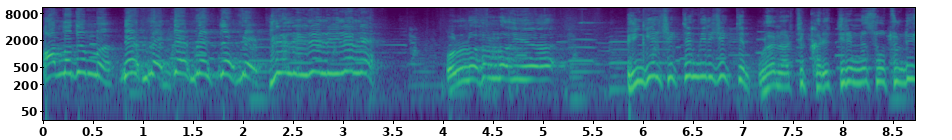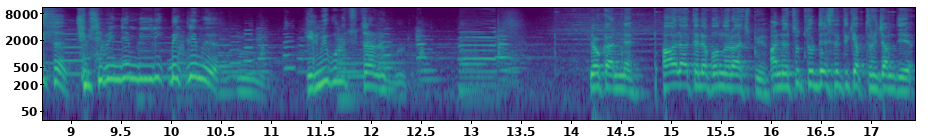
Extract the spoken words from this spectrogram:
Anladın mı? Nefret, nefret, nefret. İlerle ilerle ilerle. Allah Allah ya. Ben gerçekten verecektim. Ulan artık karakterim nasıl oturduysa kimse benden bir iyilik beklemiyor. Hmm. Hilmi bunu tutarlı buldu. Yok anne. Hala telefonları açmıyor. Anne tutturdu estetik yaptıracağım diye.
